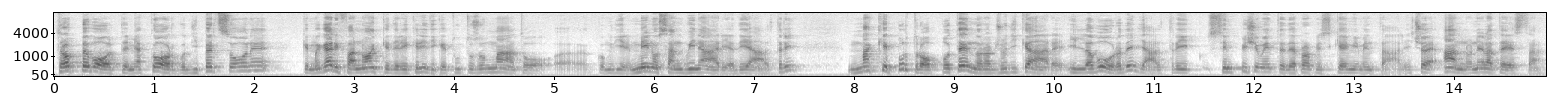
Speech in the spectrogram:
Troppe volte mi accorgo di persone che magari fanno anche delle critiche tutto sommato, eh, come dire, meno sanguinarie di altri, ma che purtroppo tendono a giudicare il lavoro degli altri semplicemente dai propri schemi mentali, cioè hanno nella testa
